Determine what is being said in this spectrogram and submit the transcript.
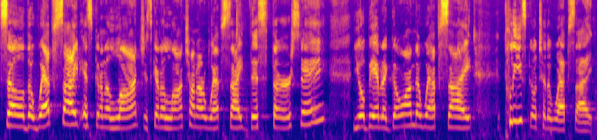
So the website is going to launch. It's going to launch on our website this Thursday. You'll be able to go on the website. Please go to the website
